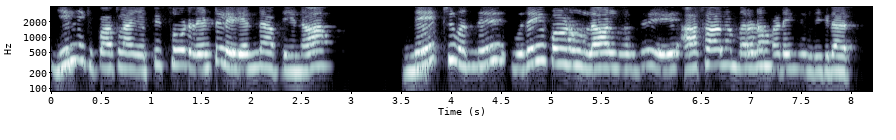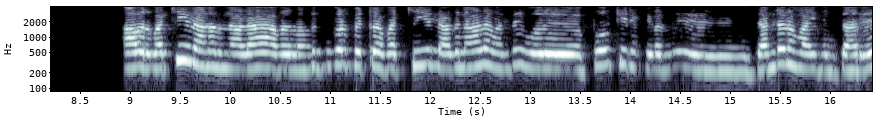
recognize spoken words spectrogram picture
இன்னைக்கு பார்க்கலாம் எபிசோடு ரெண்டுல என்ன அப்படின்னா நேற்று வந்து உதயபானு லால் வந்து அகால மரணம் அடைந்து விடுகிறார். அவர் வக்கீல் ஆனதுனால அவர் வந்து புகழ்பெற்ற வக்கீல் அதனால வந்து ஒரு போக்கிரிக்கு வந்து தண்டனை வாங்கி கொடுத்தாரு.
